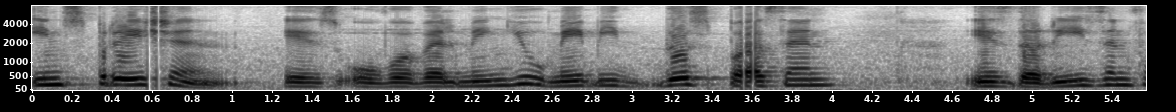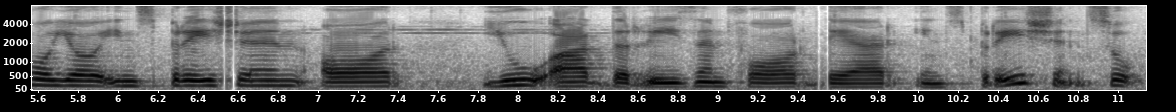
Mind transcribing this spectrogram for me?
inspiration is overwhelming you. Maybe this person is the reason for your inspiration, or you are the reason for their inspiration. So,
